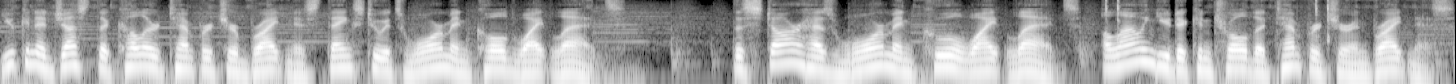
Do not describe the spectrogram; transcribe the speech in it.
you can adjust the color temperature brightness thanks to its warm and cold white LEDs. The star has warm and cool white LEDs, allowing you to control the temperature and brightness.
